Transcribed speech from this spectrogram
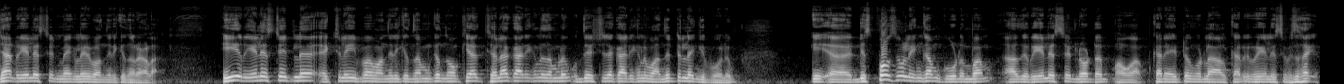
ഞാൻ റിയൽ എസ്റ്റേറ്റ് മേഖലയിൽ വന്നിരിക്കുന്ന ഒരാളാണ്. ഈ റിയൽ എസ്റ്റേറ്റിൽ ആക്ച്വലി ഇപ്പോൾ വന്നിരിക്കുന്നത് നമുക്ക് നോക്കിയാൽ ചില കാര്യങ്ങൾ നമ്മൾ ഉദ്ദേശിച്ച കാര്യങ്ങൾ വന്നിട്ടില്ലെങ്കിൽ പോലും ഈ ഡിസ്പോസിബിൾ ഇൻകം കൂടുമ്പം അത് റിയൽ എസ്റ്റേറ്റിലോട്ട് പോവാം. കാരണം ഏറ്റവും കൂടുതൽ ആൾക്കാർ റിയൽ എസ്റ്റേറ്റ്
